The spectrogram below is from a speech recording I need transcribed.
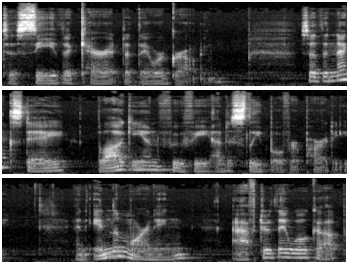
to see the carrot that they were growing. So the next day, Bloggy and Foofy had a sleepover party. And in the morning, after they woke up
